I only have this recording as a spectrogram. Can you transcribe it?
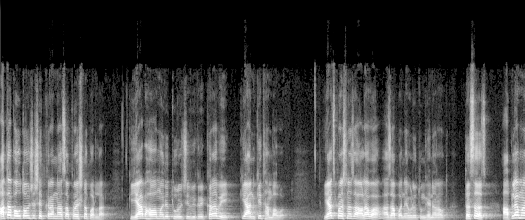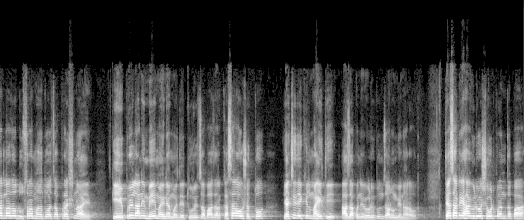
आता बहुतांश शेतकऱ्यांना असा प्रश्न पडला की या भावामध्ये तुरीची विक्री करावी की आणखी थांबावं? याच प्रश्नाचा आढावा आज आपण या व्हिडिओतून घेणार आहोत. तसंच आपल्या मनातला जो दुसरा महत्त्वाचा प्रश्न आहे की एप्रिल आणि मे महिन्यामध्ये तुरीचा बाजार कसा राहू शकतो? याची देखील माहिती आज आपण या व्हिडिओतून जाणून घेणार आहोत. त्यासाठी हा व्हिडिओ शेवटपर्यंत पहा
